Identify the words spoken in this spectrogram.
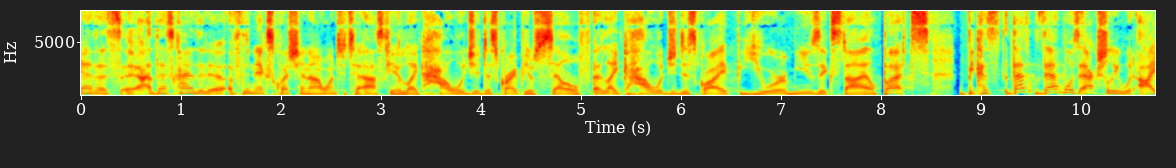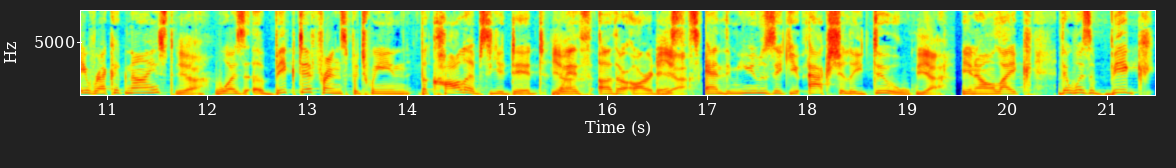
Yeah, that's uh, that's kind of the, of the next question I wanted to ask you. Like, how would you describe yourself? Uh, Like, how would you describe your music style? But because that that was actually what I recognized. Yeah. was a big difference between the collabs you did Yeah. with other artists and the music you actually do. Yeah. You know, like there was a big,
